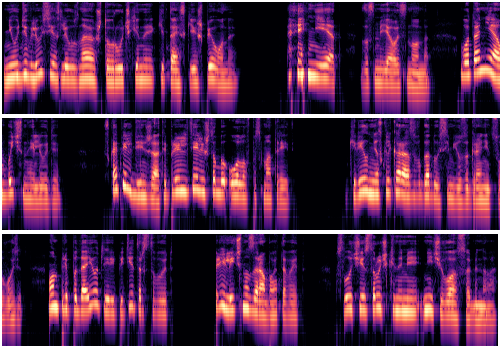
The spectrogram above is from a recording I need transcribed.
«Не удивлюсь, если узнаю, что Ручкины — китайские шпионы». «Нет», — засмеялась Нонна, вот они обычные люди. Скопили деньжат и прилетели, чтобы Олов посмотреть. Кирилл несколько раз в году семью за границу возит. Он преподает и репетиторствует. Прилично зарабатывает. В случае с Ручкиными ничего особенного.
